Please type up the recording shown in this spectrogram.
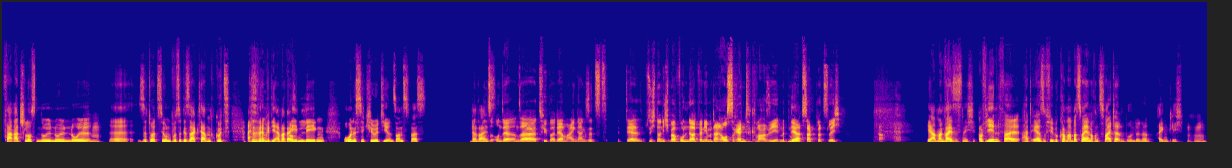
Fahrradschloss 000 mhm. äh, Situation, wo sie gesagt haben, gut, also wenn wir die einfach da hinlegen, ohne Security und sonst was, wer weiß. Unser, unser Typ, der am Eingang sitzt, der sich noch nicht immer wundert, wenn jemand da rausrennt quasi mit einem ja. Rucksack plötzlich. Ja. Ja, man weiß es nicht. Auf jeden Fall hat er so viel bekommen, aber es war ja noch ein zweiter im Bunde, ne? Eigentlich. Mhm.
